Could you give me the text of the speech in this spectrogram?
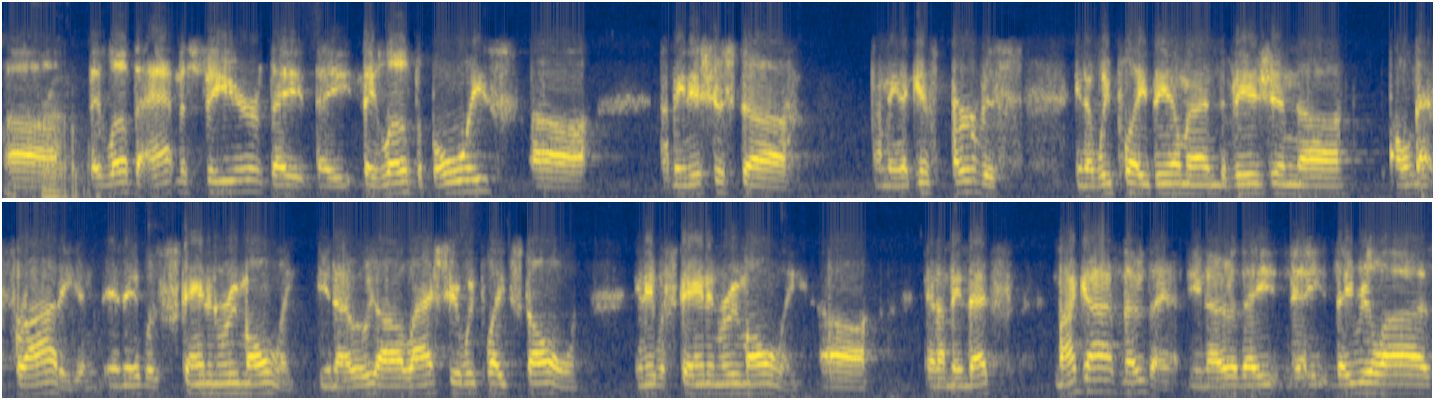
Uh, they love the atmosphere. They, they, they love the boys. Uh, I mean, it's just, uh, I mean, against Purvis, you know, we played them in division, uh, on that Friday and, and it was standing room only. You know, uh, last year we played Stone and it was standing room only. Uh, and I mean, that's, my guys know that, you know, they, they, they realize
